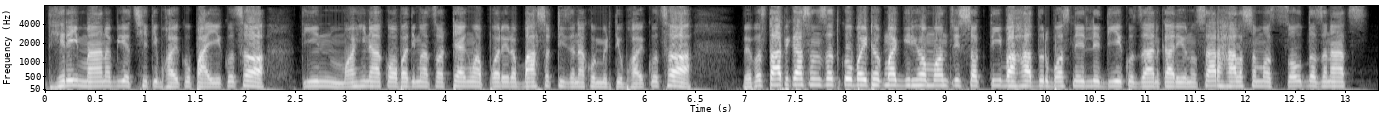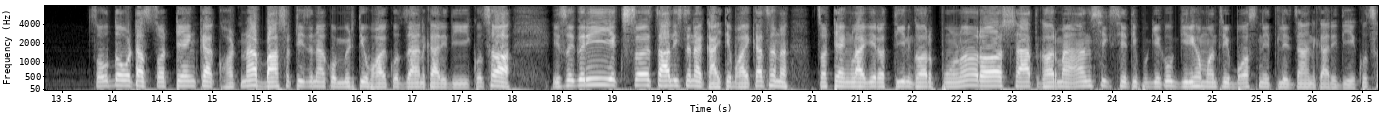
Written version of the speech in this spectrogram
धेरै मानवीय क्षति भएको पाइएको छ। तीन महिनाको अवधिमा चट्याङमा परेर बासठी जनाको मृत्यु भएको छ। व्यवस्थापिका संसदको बैठकमा गृह मन्त्री शक्ति बहादुर बस्नेतले दिएको जानकारी अनुसार हालसम्म चौध जना चौधवटा चट्याङका घटना बासठी जनाको मृत्यु भएको जानकारी दिएको छ। यसै गरी एक सय चालिस जना घाइते भएका छन्। चट्याङ लागेर तीन घर पूर्ण र सात घरमा आंशिक क्षति पुगेको गृहमन्त्री बस्नेतले जानकारी दिएको छ।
